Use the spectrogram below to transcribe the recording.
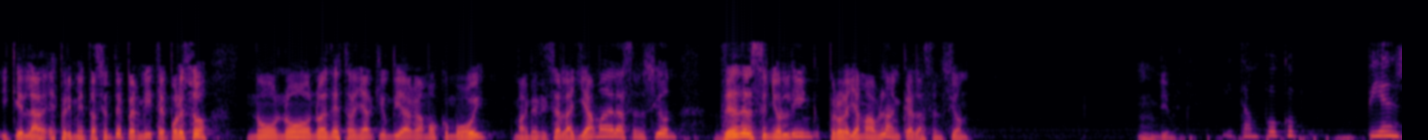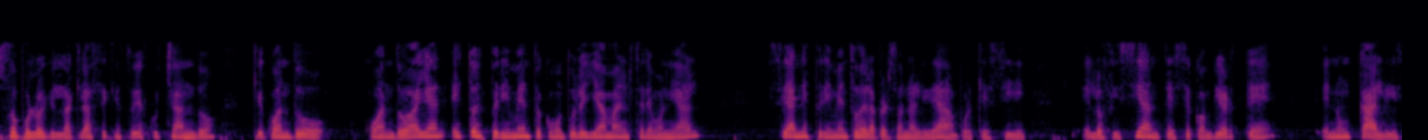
y que la experimentación te permite. Por eso no, no, no es de extrañar que un día hagamos como hoy, magnetizar la llama de la ascensión desde el señor Link, pero la llama blanca de la ascensión. Dime. Y tampoco pienso, por lo que la clase que estoy escuchando, que cuando, cuando hayan estos experimentos, como tú le llamas en el ceremonial, sean experimentos de la personalidad, porque si el oficiante se convierte en un cáliz,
